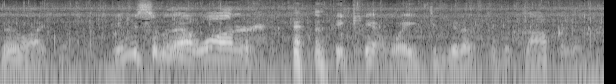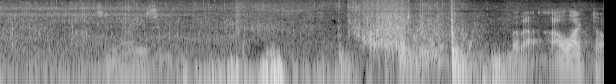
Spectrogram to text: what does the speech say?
They're like, give me some of that water. they can't wait to get up to the top of it. It's amazing. But I, I like to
